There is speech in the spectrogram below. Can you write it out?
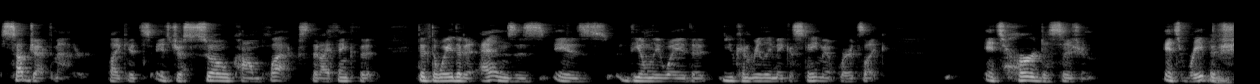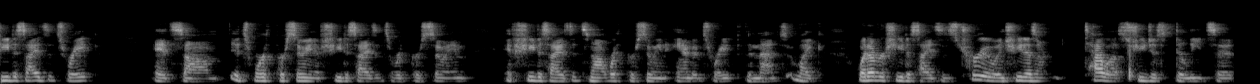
subject matter. Like it's it's just so complex that I think that that the way that it ends is is the only way that you can really make a statement where it's like it's her decision. It's rape if she decides it's rape. It's um it's worth pursuing if she decides it's worth pursuing. If she decides it's not worth pursuing and it's rape, then that's like whatever she decides is true and she doesn't tell us, she just deletes it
